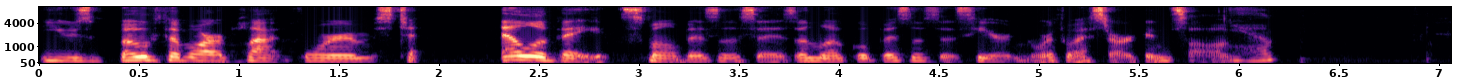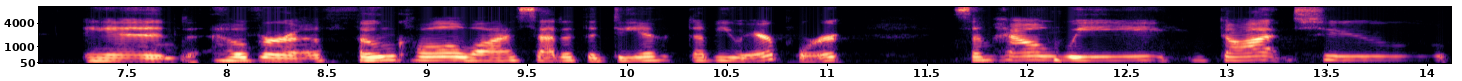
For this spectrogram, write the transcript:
use both of our platforms to elevate small businesses and local businesses here in Northwest Arkansas? Yep. And over a phone call while I sat at the DFW airport, somehow we got to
